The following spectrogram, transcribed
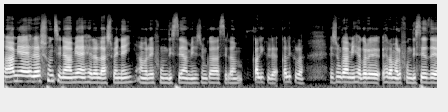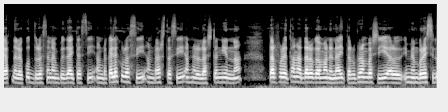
না আমি হেরা শুনছি না, আমি হেরা লাশ পাই নাই। আমার ফোন দিছে, আমি হেসুঙ্কা আসছিলাম কালিকুড়া কালিকুড়া। হেসুঙ্কা আমি হেগরে, হেরা আমার ফোন দিছে যে আপনারা কত কদ্দুর আছেন, আমি যাইতাছি, আমরা কালিকুড় আছি, আমরা আসতাছি, আপনারা লাশটা নিয়েন না। তারপরে থানার দারোগা মানে নাই তারপর গ্রামবাসী আর মেম্বার আইছিল।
